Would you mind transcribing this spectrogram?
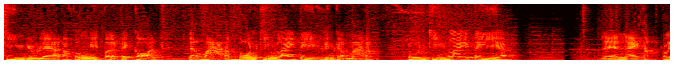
คิงอยู่แล้วครับตรงนี้เปิดไปก่อน แล้วมาครับโดนคิงไล่ตีคืนกลับมาครับโดนคิงไล่ตีครับ แล้วยังไงครับเกร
